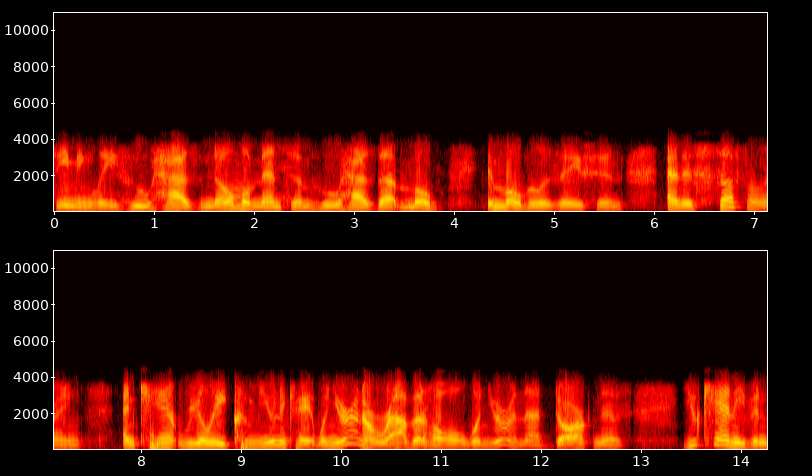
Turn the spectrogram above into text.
seemingly, who has no momentum, who has that mo- immobilization, and is suffering and can't really communicate. When you're in a rabbit hole, when you're in that darkness, you can't even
